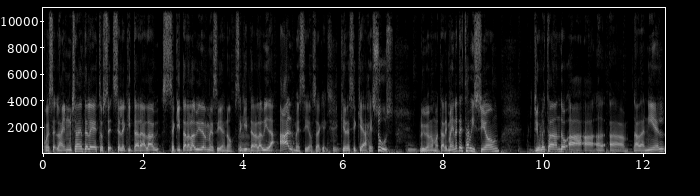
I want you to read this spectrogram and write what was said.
Pues hay mucha gente lee esto, se, se le quitará la, se quitará la vida al Mesías. No, se quitará la vida al Mesías. O sea que Sí. quiere decir que a Jesús lo iban a matar. Imagínate esta visión. Dios le está dando a- a- a Daniel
